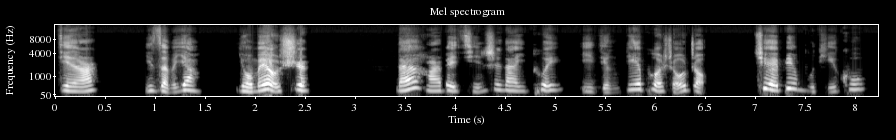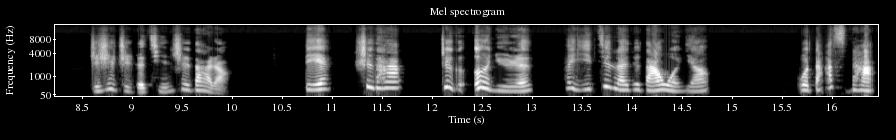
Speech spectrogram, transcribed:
锦儿，你怎么样？有没有事？”男孩被秦氏那一推，已经跌破手肘，却并不啼哭，只是指着秦氏大嚷：“爹，是他这个恶女人，她一进来就打我娘，我打死她！”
